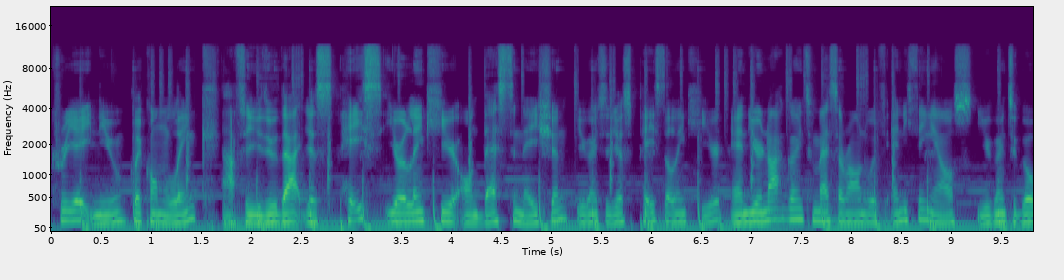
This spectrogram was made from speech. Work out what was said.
create new, click on link. After you do that, just paste your link here on destination. You're going to just paste the link here and you're not going to mess around with anything else. You're going to go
